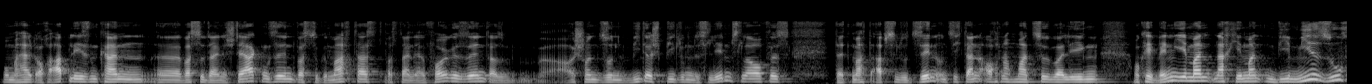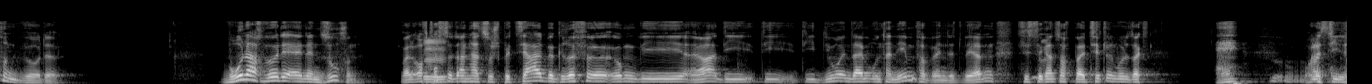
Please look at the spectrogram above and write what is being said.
wo man halt auch ablesen kann, äh, was so deine Stärken sind, was du gemacht hast, was deine Erfolge sind. Also äh, schon so eine Widerspiegelung des Lebenslaufes. Das macht absolut Sinn und sich dann auch nochmal zu überlegen, okay, wenn jemand nach jemandem wie mir suchen würde, wonach würde er denn suchen? Weil oft mhm. hast du dann halt so Spezialbegriffe irgendwie, ja, die, die, die nur in deinem Unternehmen verwendet werden. Siehst du ganz oft bei Titeln, wo du sagst, hä? Quality,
